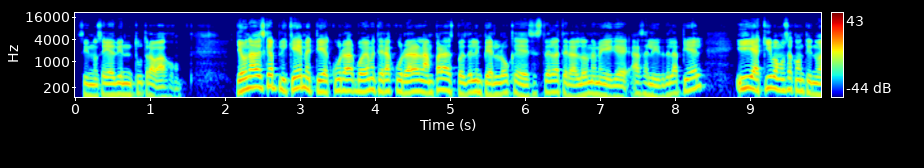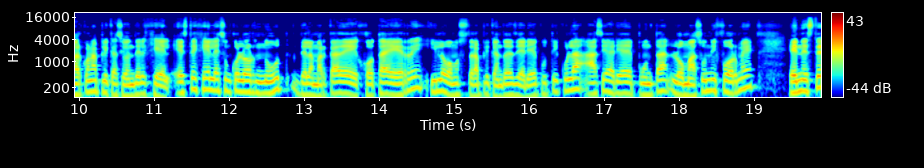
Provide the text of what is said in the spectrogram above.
si no sellas bien tu trabajo. Ya una vez que apliqué, metí a curar, voy a meter a curar la lámpara después de limpiar lo que es este lateral donde me llegué a salir de la piel. Y aquí vamos a continuar con la aplicación del gel. Este gel es un color nude de la marca de JR y lo vamos a estar aplicando desde área de cutícula hacia área de punta lo más uniforme. En este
